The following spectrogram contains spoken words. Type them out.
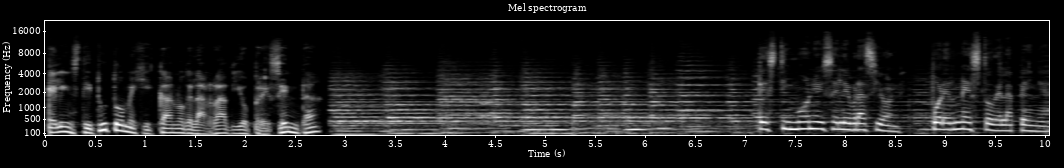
El Instituto Mexicano de la Radio presenta Testimonio y celebración por Ernesto de la Peña.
